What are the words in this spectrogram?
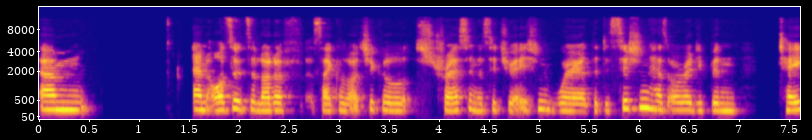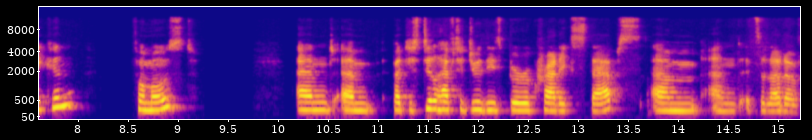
Um, and also it's a lot of psychological stress in a situation where the decision has already been taken for most. And um, but you still have to do these bureaucratic steps um, and it's a lot of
